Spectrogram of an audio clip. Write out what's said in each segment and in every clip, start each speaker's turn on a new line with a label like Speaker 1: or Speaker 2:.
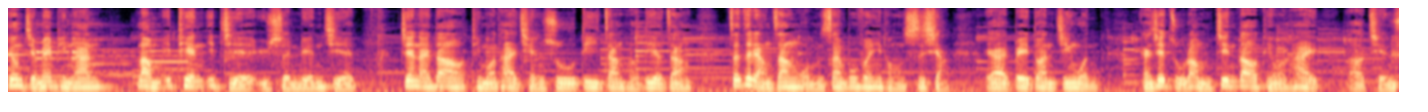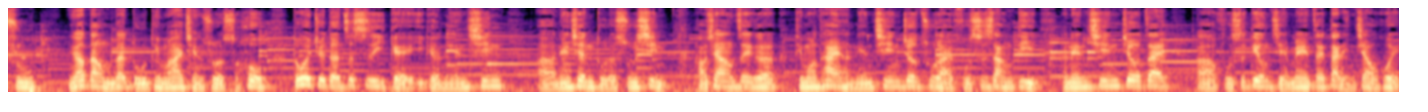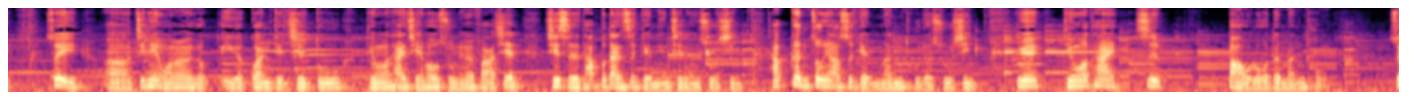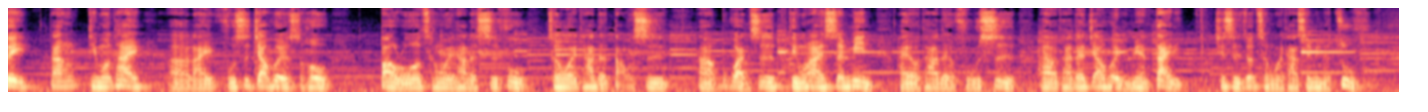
Speaker 1: 弟兄姐妹平安，让我们一天一节与神连结。今天来到提摩太前书第一章和第二章，在这两章我们三部分一同思想，也来背段经文。感谢主，让我们进到提摩太呃前书。你知道，当我们在读提摩太前书的时候，都会觉得这是给一个年轻。呃，年轻人读的书信，好像这个提摩太很年轻就出来服侍上帝，很年轻就在呃服侍弟兄姐妹，在带领教会。所以呃，今天我们有一个一个观点，其实读提摩太前后书，你会发现，其实它不单是给年轻人书信，它更重要是给门徒的书信，因为提摩太是保罗的门徒，所以当提摩太呃来服侍教会的时候。保罗成为他的师傅，成为他的导师啊！不管是提摩太的生命，还有他的服侍，还有他在教会里面带领，其实就成为他生命的祝福。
